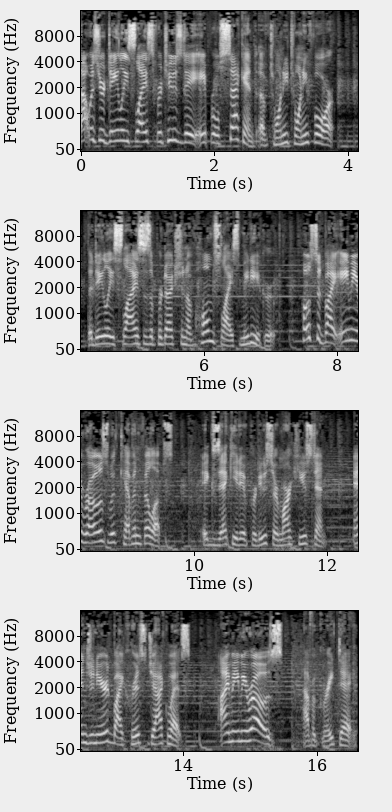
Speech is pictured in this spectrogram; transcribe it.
That was your Daily Slice for Tuesday, April 2nd of 2024. The Daily Slice is a production of Home Slice Media Group, hosted by Amy Rose with Kevin Phillips. Executive producer Mark Houston. Engineered by Chris Jacquez. I'm Amy Rose. Have a great day.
